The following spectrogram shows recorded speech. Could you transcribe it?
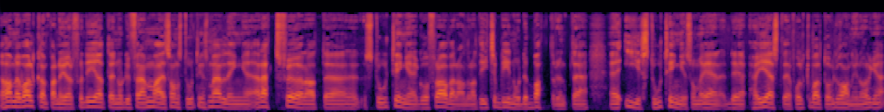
Det har med valgkampen å gjøre. fordi at når du fremmer en sånn stortingsmelding rett før at eh, Stortinget går fra hverandre, at det ikke blir noe debatt rundt det eh, i Stortinget, som er det høyeste folkevalgte organet i Norge,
